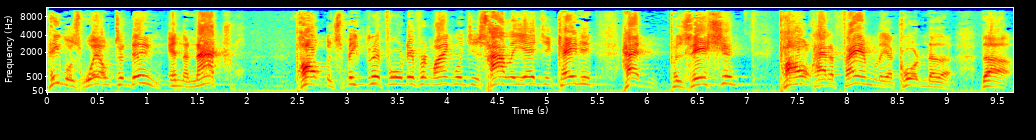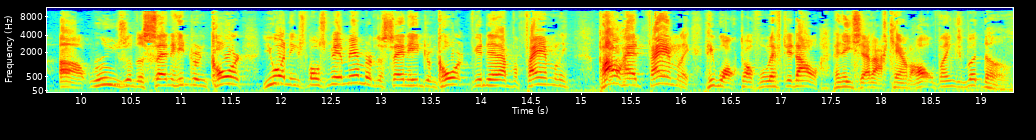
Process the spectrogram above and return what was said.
he was well to do in the natural. Paul could speak three or four different languages, highly educated, had position. Paul had a family according to the, the uh, rules of the Sanhedrin court. You wasn't even supposed to be a member of the Sanhedrin court if you didn't have a family. Paul had family. He walked off and left it all. And he said, I count all things but dung.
